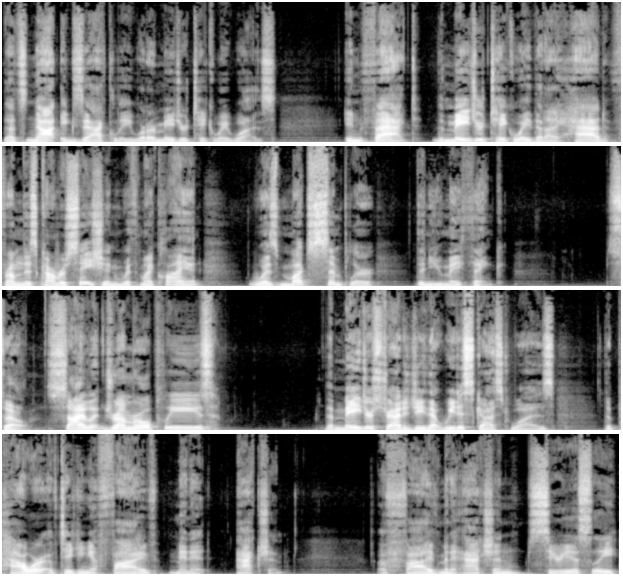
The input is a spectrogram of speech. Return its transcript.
that's not exactly what our major takeaway was. In fact, the major takeaway that I had from this conversation with my client was much simpler than you may think. So, silent drum roll, please. The major strategy that we discussed was the power of taking a five minute action. A five minute action? Seriously?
